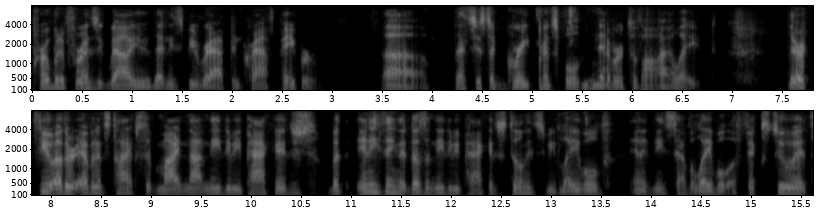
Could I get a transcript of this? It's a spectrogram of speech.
probative forensic value, that needs to be wrapped in kraft paper. Uh, that's just a great principle never to violate. There are a few other evidence types that might not need to be packaged, but anything that doesn't need to be packaged still needs to be labeled and it needs to have a label affixed to it.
